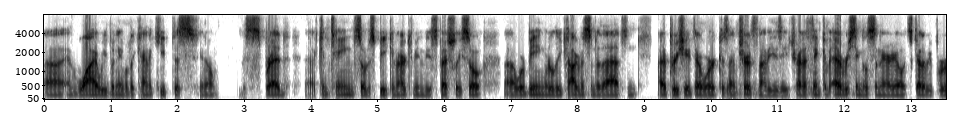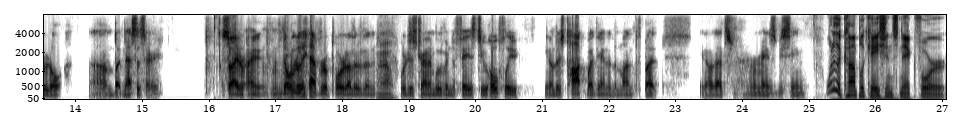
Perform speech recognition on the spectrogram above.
uh, and why we've been able to kind of keep this you know spread uh, contained so to speak in our community especially so uh, we're being really cognizant of that and I appreciate their work because I'm sure it's not easy trying to think of every single scenario it's got to be brutal um, but necessary so I, I don't really have a report other than Wow. we're just trying to move into phase two. Hopefully, you know, there's talk by the end of the month, but you know that's remains to be seen. What are the complications, Nick, for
